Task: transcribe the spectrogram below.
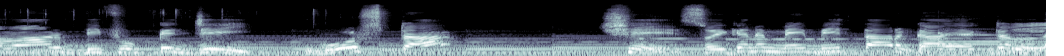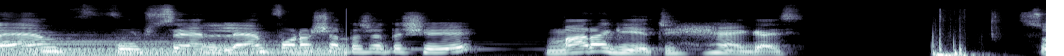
আমার বিপক্ষে যেই গোষ্ঠটা সে। সো এখানে মেবি তার গায়ে একটা ল্যাম্প অ্যান্ড ল্যাম্প পড়ার সাথে সাথে সে মারা গিয়েছে। হ্যাঁ গাইস সো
